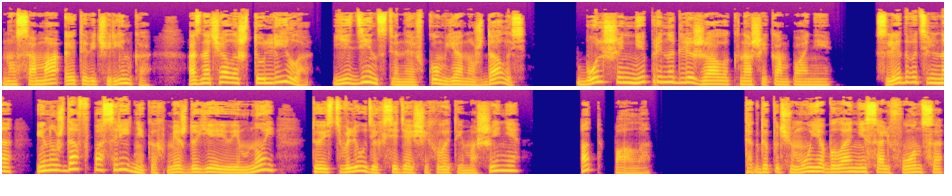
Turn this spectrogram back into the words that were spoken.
Но сама эта вечеринка означала, что Лила, единственная, в ком я нуждалась, больше не принадлежала к нашей компании. Следовательно, и нужда в посредниках между ею и мной, то есть в людях, сидящих в этой машине, отпала. Тогда почему я была не с Альфонсо,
